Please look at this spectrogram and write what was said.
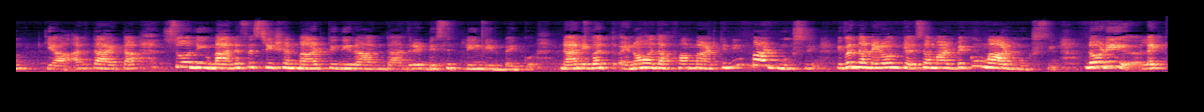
ಮುಖ್ಯ. ಅರ್ಥ ಆಯ್ತಾ? ಸೊ ನೀವು ಮ್ಯಾನಿಫೆಸ್ಟೇಷನ್ ಮಾಡ್ತಿದ್ದೀರಾ ಅಂತ ಅಂದರೆ ಡಿಸಿಪ್ಲೀನ್ ಇರಬೇಕು. ನಾನು ಇವತ್ತು ಏನೋ ಒಂದು ಅಫ ಮಾಡ್ತೀನಿ, ಮಾಡಿ ಮುಗಿಸಿ. ಇವತ್ತು ನಾನು ಏನೋ ಒಂದು ಕೆಲಸ ಮಾಡಬೇಕು, ಮಾಡಿ ಮುಗಿಸಿ. ನೋಡಿ ಲೈಕ್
